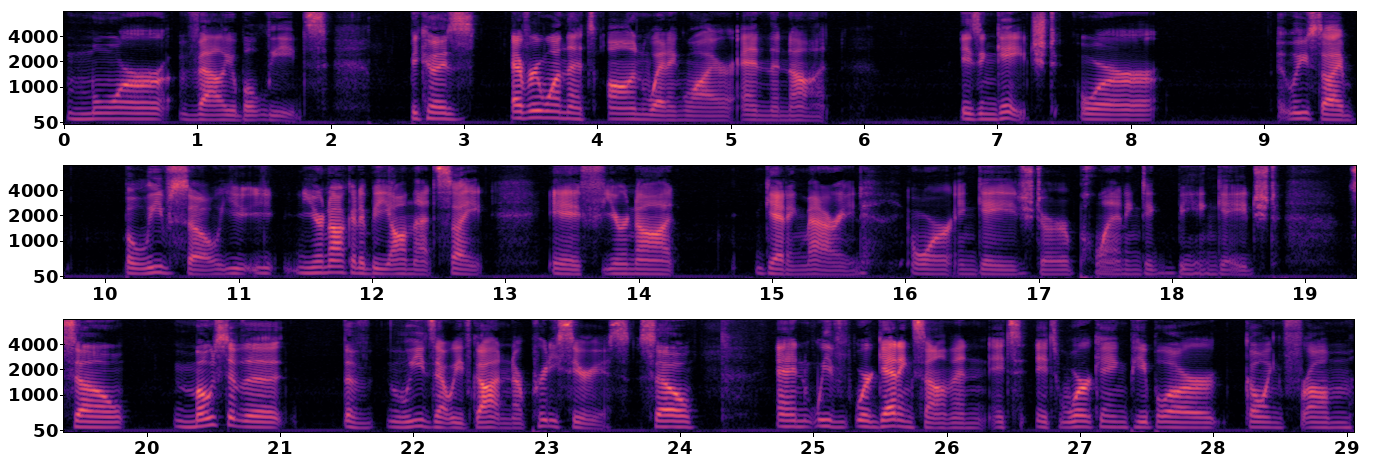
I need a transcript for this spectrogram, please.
more valuable leads because everyone that's on Wedding Wire and the Knot is engaged, or at least I believe so. You, you are not going to be on that site if you're not getting married or engaged or planning to be engaged. So most of the the leads that we've gotten are pretty serious. So and we've we're getting some and it's it's working. People are going from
